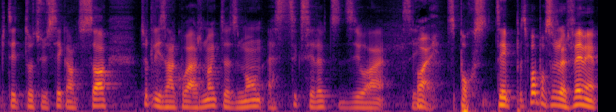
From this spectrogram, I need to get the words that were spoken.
tu sais, toi, tu le sais, quand tu sors, tous les encouragements que tu as du monde, c'est là que tu te dis, ouais, c'est Ouais. c'est pour- pas pour ça que je le fais, mais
